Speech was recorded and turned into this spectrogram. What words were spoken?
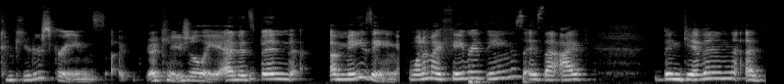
computer screens occasionally and it's been amazing. One of my favorite things is that I've been given a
